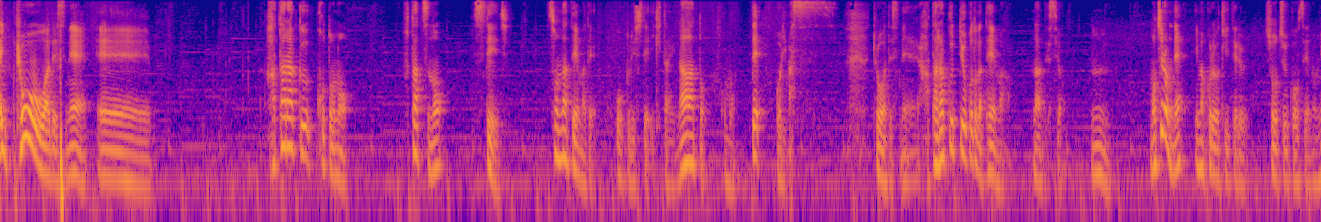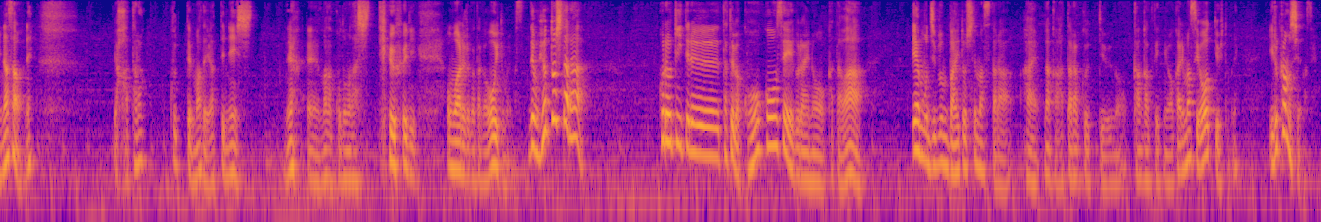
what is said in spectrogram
はい、今日はですね、えー、働くことの2つのステージ、そんなテーマでお送りしていきたいなと思っております。今日はですね、働くっていうことがテーマなんですよ。うん。もちろんね、今これを聞いてる小中高生の皆さんはね、いや、働くってまだやってねえし、ね、えーまだ子供だしっていうふうに思われる方が多いと思います。でもひょっとしたら、これを聞いてる、例えば高校生ぐらいの方は、いやもう自分バイトしてますから、はい、なんか働くっていうの感覚的に分かりますよっていう人もね、いるかもしれません。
